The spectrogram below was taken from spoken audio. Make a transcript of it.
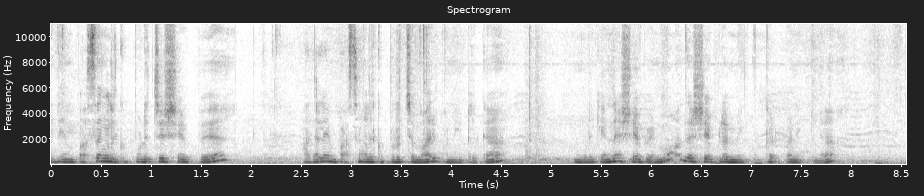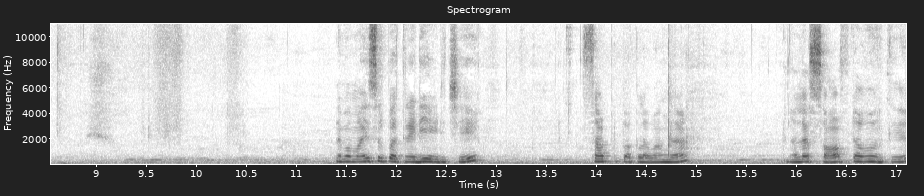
இது என் பசங்களுக்கு பிடிச்ச ஷேப்பு அதெல்லாம் என் பசங்களுக்கு பிடிச்ச மாதிரி பண்ணிகிட்ருக்கேன் உங்களுக்கு என்ன ஷேப் வேணுமோ அந்த ஷேப்பில் மிக்ஸ் கட் பண்ணிக்கோங்க. நம்ம மைசூர் பாக் ரெடி ஆகிடுச்சு சாப்பிட்டு பார்க்கலாம் வாங்க. நல்லா சாஃப்டாகவும் இருக்குது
